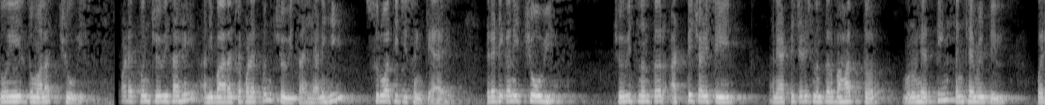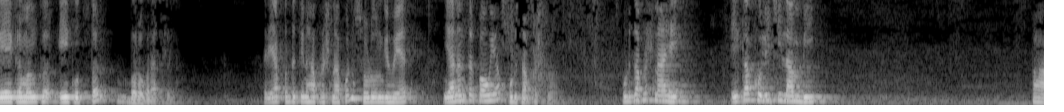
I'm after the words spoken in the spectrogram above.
तो येईल तुम्हाला चोवीस. पाड्यात पण चोवीस आहे आणि बाराच्या पाड्यात पण चोवीस आहे आणि ही सुरुवातीची संख्या आहे. तर या ठिकाणी चोवीस. चोवीस नंतर अठ्ठेचाळीस येईल आणि अठ्ठेचाळीस नंतर बहात्तर. म्हणून ह्या तीन संख्या मिळतील. पर्याय क्रमांक एक उत्तर बरोबर असेल. तर या पद्धतीने हा प्रश्न आपण सोडवून घेऊयात. यानंतर पाहूया पुढचा प्रश्न. पुढचा प्रश्न आहे एका खोलीची लांबी पहा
